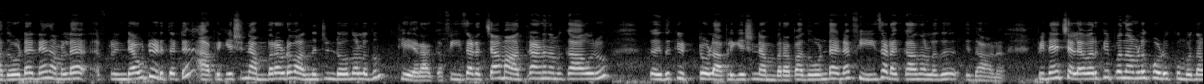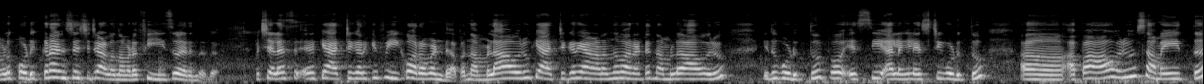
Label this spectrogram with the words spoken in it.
അതുകൊണ്ട് തന്നെ നമ്മൾ പ്രിന്റ് ഔട്ട് എടുത്തിട്ട് ആപ്ലിക്കേഷൻ നമ്പർ അവിടെ വന്നിട്ടുണ്ടോ എന്നുള്ളതും ക്ലിയർ ആക്കുക. ഫീസ് അടച്ചാൽ മാത്രമാണ് നമുക്ക് ആ ഒരു ഇത് കിട്ടുള്ളൂ ആപ്ലിക്കേഷൻ നമ്പർ അപ്പോൾ അതുകൊണ്ട് തന്നെ ഫീസ് അടക്കുക എന്നുള്ളത് ഇതാണ്. പിന്നെ ചിലവർക്ക് ഇപ്പോൾ നമ്മൾ കൊടുക്കുമ്പോൾ നമ്മൾ കൊടുക്കണ അനുസരിച്ചിട്ടാണല്ലോ നമ്മുടെ ഫീസ് വരുന്നത്. അപ്പോൾ ചില കാറ്റഗറിക്ക് ഫീ കുറവുണ്ട്. അപ്പോൾ നമ്മൾ ആ ഒരു കാറ്റഗറി ആണെന്ന് പറഞ്ഞിട്ട് നമ്മൾ ആ ഒരു ഇത് കൊടുത്തു. ഇപ്പോൾ എസ് സി അല്ലെങ്കിൽ എസ് ടി കൊടുത്തു അപ്പോൾ ആ ഒരു സമയത്ത്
